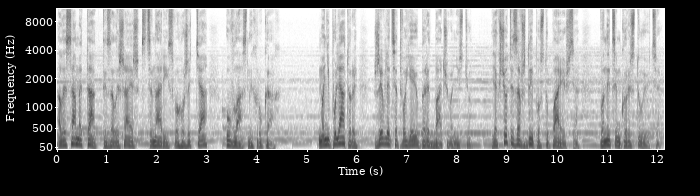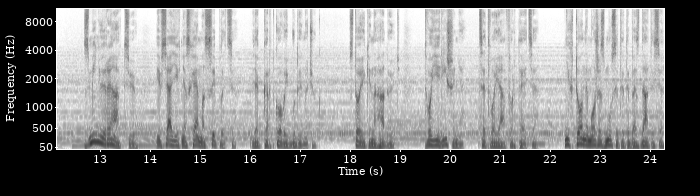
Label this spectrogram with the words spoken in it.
але саме так ти залишаєш сценарій свого життя у власних руках. Маніпулятори живляться твоєю передбачуваністю. Якщо ти завжди поступаєшся, вони цим користуються. Змінюй реакцію, і вся їхня схема сиплеться, як картковий будиночок. Стоїки нагадують, твої рішення це твоя фортеця. Ніхто не може змусити тебе здатися,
